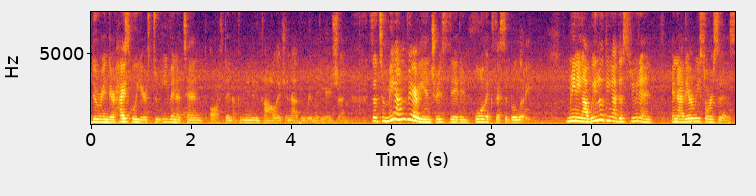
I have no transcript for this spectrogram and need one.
during their high school years to even attend often a community college and not do remediation. So to me, I'm very interested in full accessibility. Meaning, are we looking at the student and are there resources,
